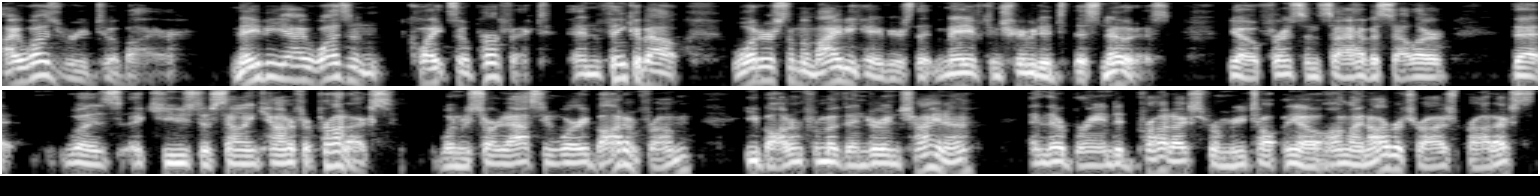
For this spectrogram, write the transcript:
I was rude to a buyer maybe I wasn't quite so perfect. And think about what are some of my behaviors that may have contributed to this notice. You know, for instance, I have a seller that was accused of selling counterfeit products. When we started asking where he bought them from, he bought them from a vendor in China and they're branded products from retail, you know, online arbitrage products.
